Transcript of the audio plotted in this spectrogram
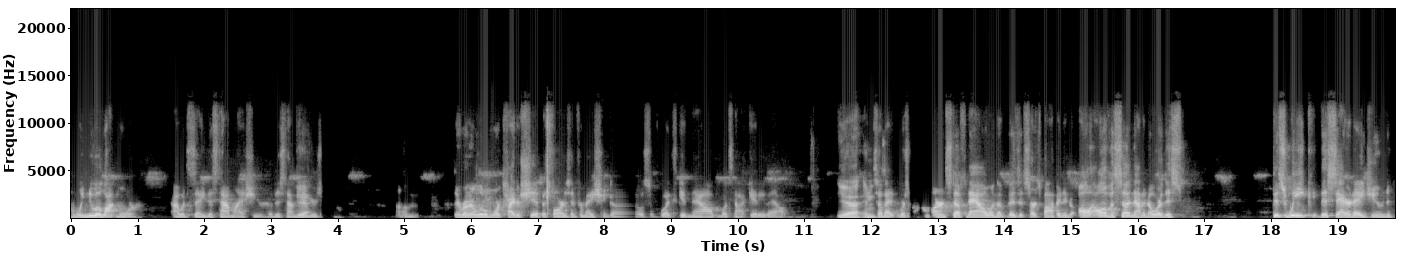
Uh, we knew a lot more I would say this time last year or this time yeah. two years. Um, they're running a little more tighter ship as far as information goes of what's getting out and what's not getting out. Yeah, and, and so that we're starting to learn stuff now when the visit starts popping, and all, all of a sudden out of nowhere this this week, this Saturday, June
